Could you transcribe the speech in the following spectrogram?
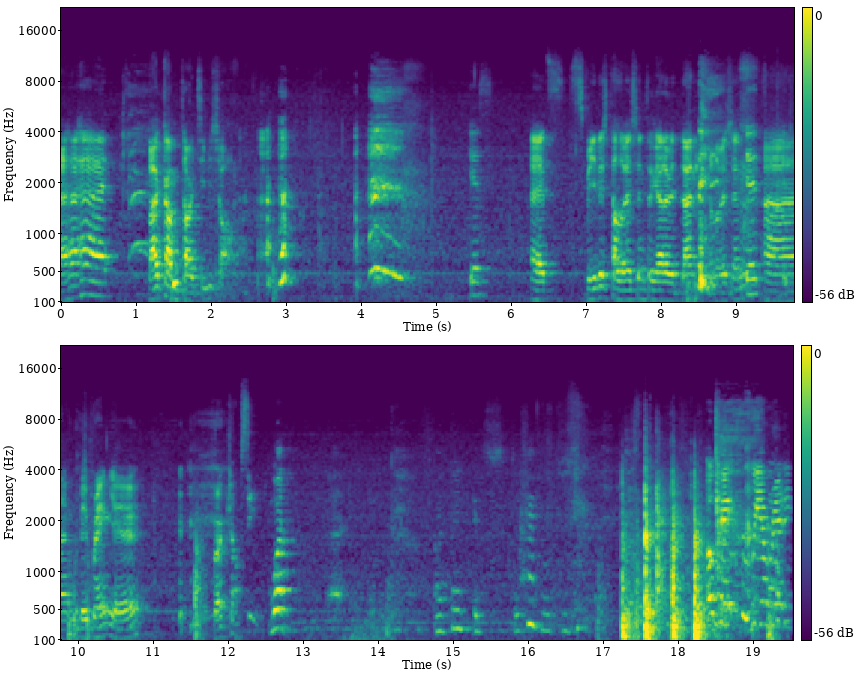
Hei, hei, hei. Welcome to our TV show. Yes. It's Swedish television together with Danish television, Yes. and we bring you Workshop C. What? I think it's difficult Okay, we are ready.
